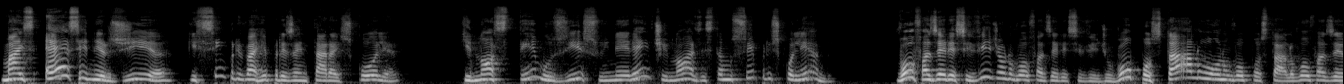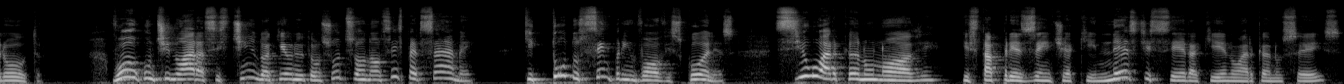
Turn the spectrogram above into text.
Mas essa energia que sempre vai representar a escolha, que nós temos isso inerente em nós, estamos sempre escolhendo. Vou fazer esse vídeo ou não vou fazer esse vídeo? Vou postá-lo ou não vou postá-lo? Vou fazer outro? Vou continuar assistindo aqui o Newton Schultz ou não? Vocês percebem que tudo sempre envolve escolhas, se o arcano 9, que está presente aqui neste ser aqui no arcano 6,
